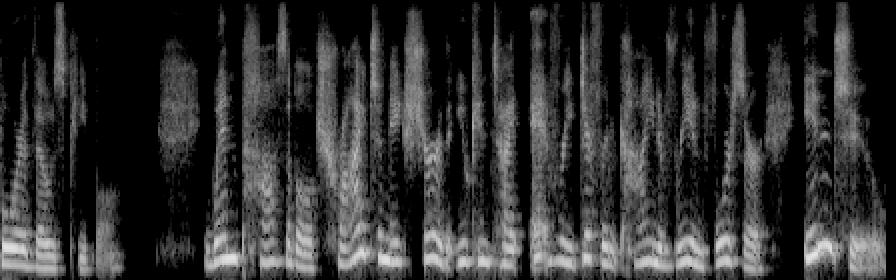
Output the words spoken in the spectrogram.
for those people when possible, try to make sure that you can tie every different kind of reinforcer into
